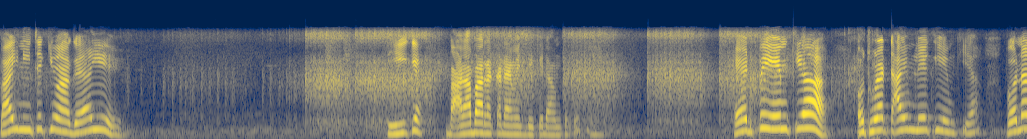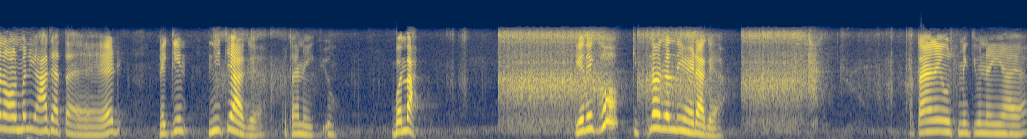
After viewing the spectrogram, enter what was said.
भाई, नीचे क्यों आ गया ये? ठीक है बारह बारह का डैमेज लेके डाउन कर देते हैं। हेड पे एम किया और थोड़ा टाइम लेके एम किया, वरना नॉर्मली आ जाता है हेड लेकिन नीचे आ गया, पता नहीं क्यों। बंदा, ये देखो, कितना जल्दी हेड आ गया। पता नहीं उसमें क्यों नहीं आया।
